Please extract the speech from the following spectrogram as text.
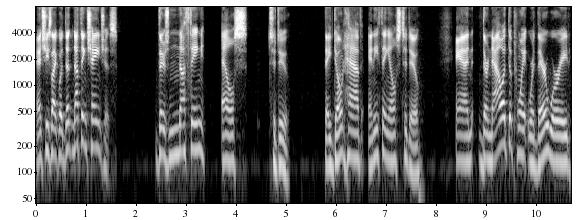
And she's like, well, th- nothing changes. There's nothing else to do. They don't have anything else to do. And they're now at the point where they're worried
